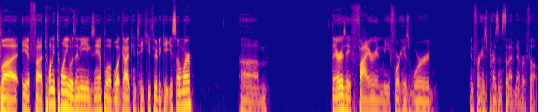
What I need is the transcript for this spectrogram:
but if uh, 2020 was any example of what God can take you through to get you somewhere, um, there is a fire in me for His Word and for His presence that I've never felt.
